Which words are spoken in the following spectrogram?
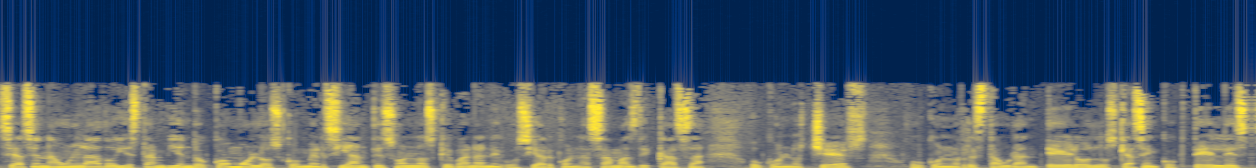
se hacen a un lado y están viendo cómo los comerciantes son los que van a negociar con las amas de casa o con los chefs o con los restauranteros, los que hacen cócteles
